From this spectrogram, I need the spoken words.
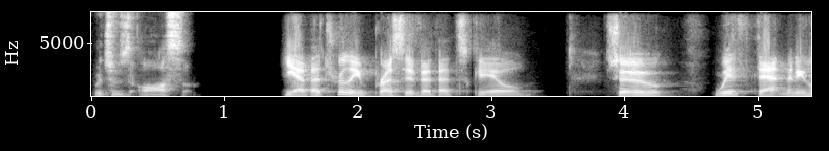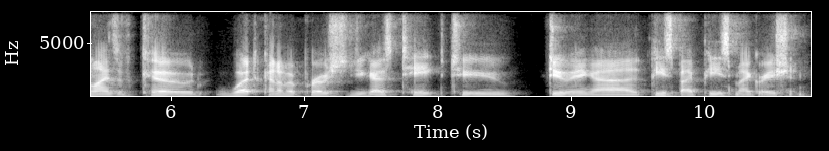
which was awesome. Yeah, that's really impressive at that scale. So with that many lines of code, what kind of approach did you guys take to doing a piece by piece migration?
